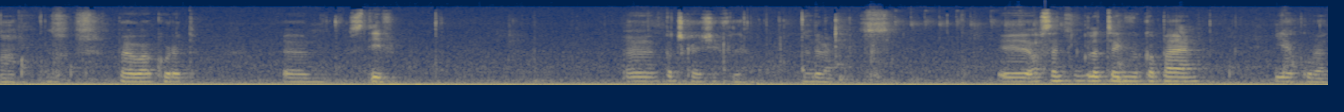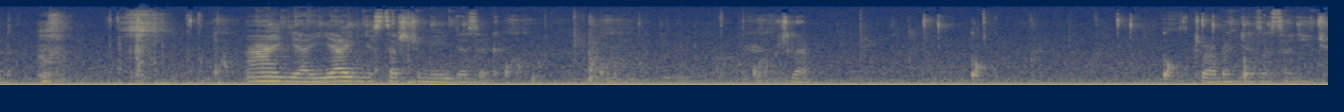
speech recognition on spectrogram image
A, był akurat em, Steve. E, poczekajcie chwilę. Dobra. E, ostatni glocek wykopałem i akurat. Ajajaj, nie starczy mi desek. Źle. Trzeba będzie zasadzić.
